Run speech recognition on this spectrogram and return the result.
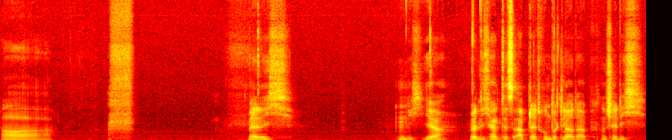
Ah. weil ich nicht, ja, weil ich halt das Update runtergeladen habe. Sonst hätte ich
